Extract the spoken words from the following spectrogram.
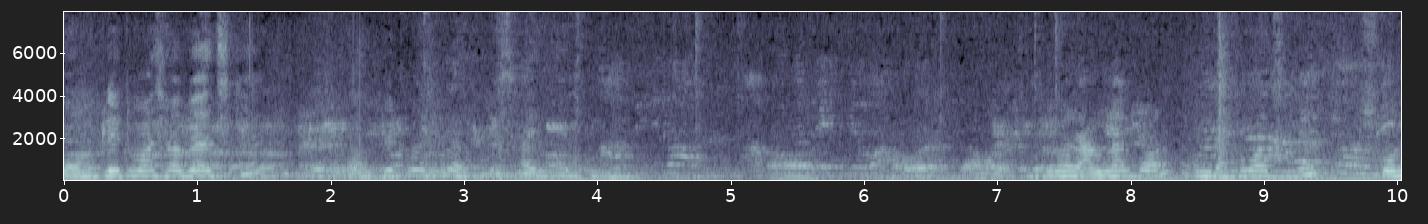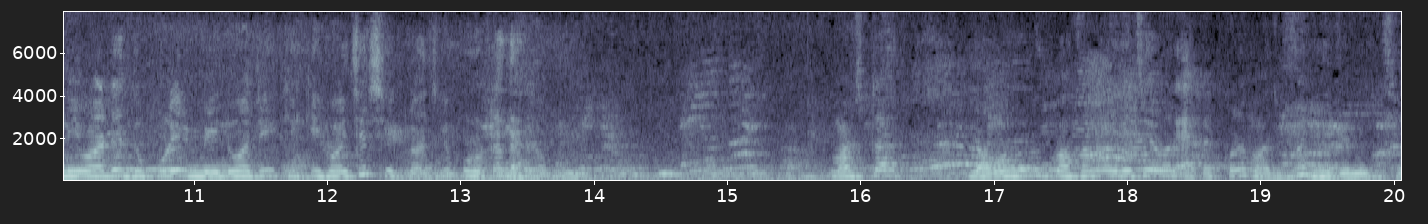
পমপ্লেট মাছ হবে আজকে। পমপ্লেট একটু এবার রান্নার পর দেখাবো আজকে শনিবারে দুপুরের মেনু আজকে কী কী হয়েছে সেগুলো আজকে পুরোটা দেখাবো। মাছটা লবণ হলুদ মাখানো হয়ে গেছে, এবার এক এক করে মাছগুলো ভেজে নিচ্ছে।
